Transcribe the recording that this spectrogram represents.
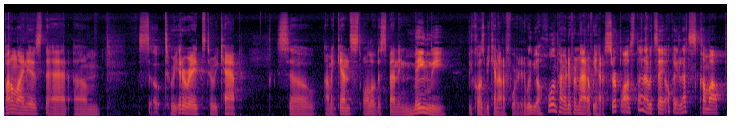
bottom line is that, um, so to reiterate, to recap, so I'm against all of the spending mainly because we cannot afford it. It would be a whole entire different matter if we had a surplus. Then I would say, okay, let's come up.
